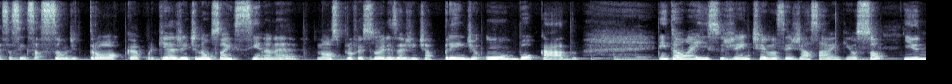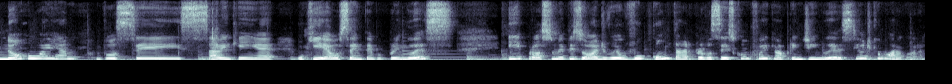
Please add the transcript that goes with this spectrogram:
essa sensação de troca, porque a gente não só ensina, né? Nós professores, a gente aprende um bocado. Então é isso, gente. Vocês já sabem quem eu sou. You know who I am. Vocês sabem quem é, o que é o Sem Tempo para Inglês. E próximo episódio eu vou contar para vocês como foi que eu aprendi inglês e onde que eu moro agora.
